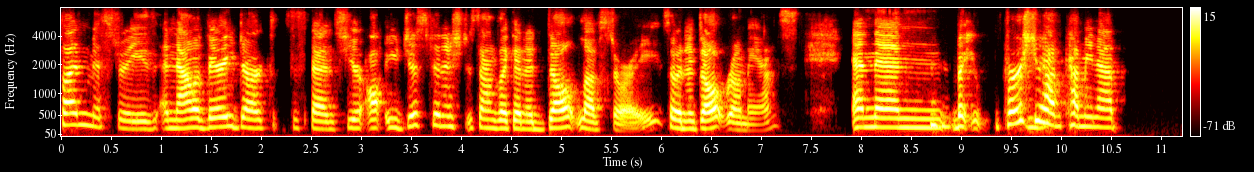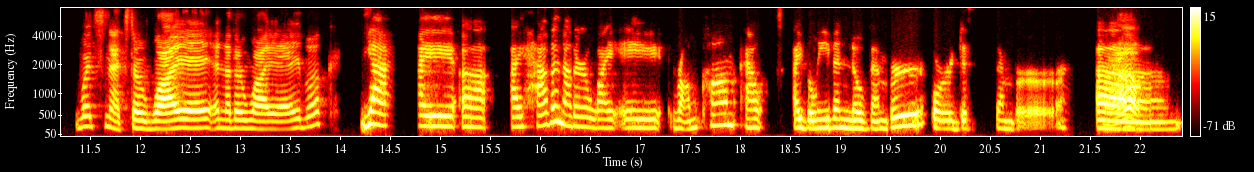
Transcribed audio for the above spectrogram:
fun mysteries and now a very dark suspense. You're all, you just finished. It sounds like an adult love story, so an adult romance, and then but first you have coming up what's next? A YA, another YA book? Yeah, I uh, I have another YA rom com out, I believe, in November or December. Wow. Um,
